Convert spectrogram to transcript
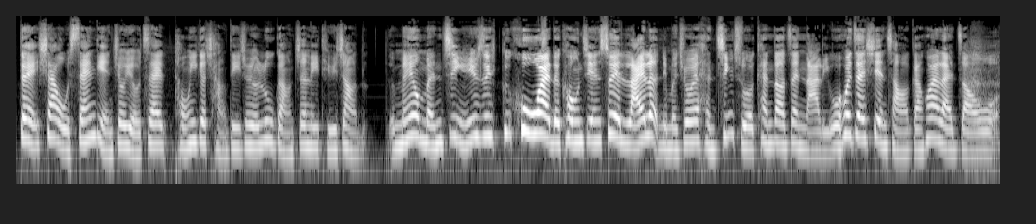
对，下午三点就有在同一个场地，就是鹿港镇立体育场。没有门禁，又是户外的空间，所以来了你们就会很清楚的看到在哪里。我会在现场，赶快来找我。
